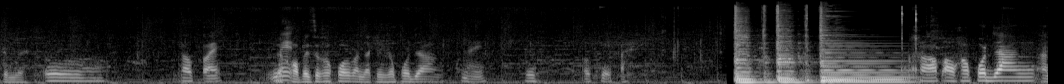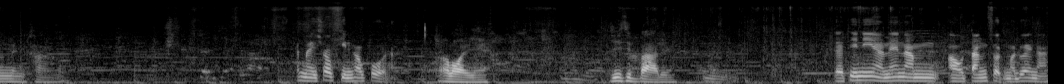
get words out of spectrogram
เต็มเลยเออเราไปเดี๋ยวไม่ขอไปซื้อข้าวโพดก่อนอยากกินข้าวโพดย่าง ไหนอืมโอเคไป ครับเอาข้าวโพดย่างอันหนึ่งครับทำไมชอบกินข้าวโพดอะ อร่อยไงยี่สิบบาทเองอืมแต่ที่เนี่ยแนะนำเอาตังค์สดมาด้วยนะ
